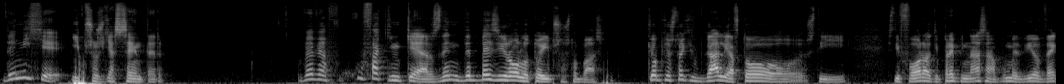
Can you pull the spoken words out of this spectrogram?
Δεν είχε ύψος για center. Βέβαια, who fucking cares, δεν, δεν παίζει ρόλο το ύψος στο μπάσκετ. Και όποιος το έχει βγάλει αυτό στη, στη φόρα ότι πρέπει να είσαι να πούμε 2-10,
